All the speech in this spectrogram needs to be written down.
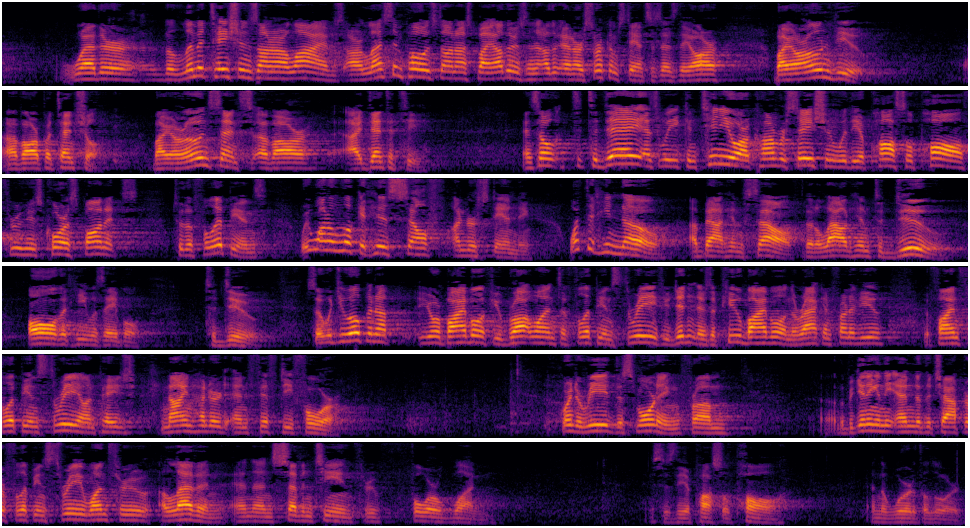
whether the limitations on our lives are less imposed on us by others and, other, and our circumstances as they are by our own view of our potential, by our own sense of our identity. And so t- today, as we continue our conversation with the apostle Paul through his correspondence to the Philippians, we want to look at his self-understanding. What did he know about himself that allowed him to do all that he was able to do? So would you open up your Bible if you brought one to Philippians 3? If you didn't, there's a Pew Bible in the rack in front of you. You'll find Philippians 3 on page 954. Going to read this morning from uh, the beginning and the end of the chapter, Philippians 3, 1 through 11, and then 17 through 4, 1. This is the Apostle Paul and the Word of the Lord.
